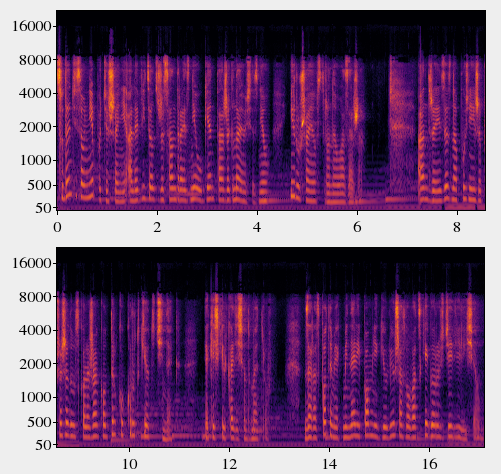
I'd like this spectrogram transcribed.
Studenci są niepocieszeni, ale widząc, że Sandra jest nieugięta, żegnają się z nią i ruszają w stronę łazarza. Andrzej zezna później, że przeszedł z koleżanką tylko krótki odcinek, jakieś kilkadziesiąt metrów. Zaraz po tym, jak minęli pomnik Juliusza Słowackiego, rozdzielili się.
